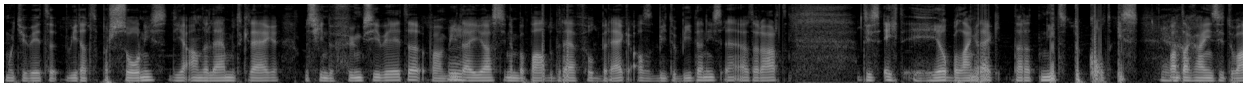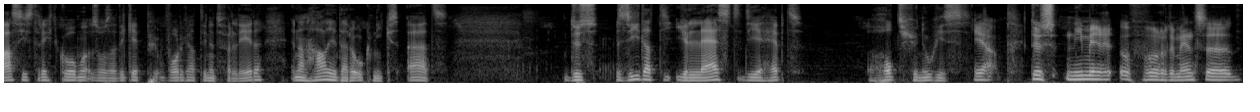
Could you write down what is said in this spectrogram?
moet je weten wie dat de persoon is die je aan de lijn moet krijgen. Misschien de functie weten van wie Hmm. dat je juist in een bepaald bedrijf wilt bereiken, als het B2B dan is, uiteraard. Het is echt heel belangrijk dat het niet te cold is. Ja. Want dan ga je in situaties terechtkomen, zoals dat ik heb voorgehad in het verleden, en dan haal je daar ook niks uit. Dus zie dat die- je lijst die je hebt hot genoeg is. Ja, dus niet meer voor de mensen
